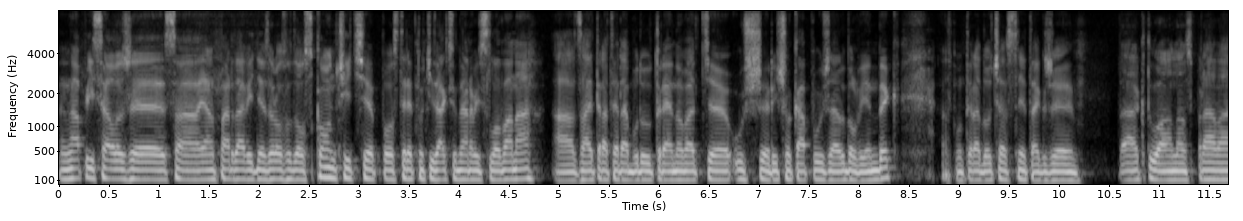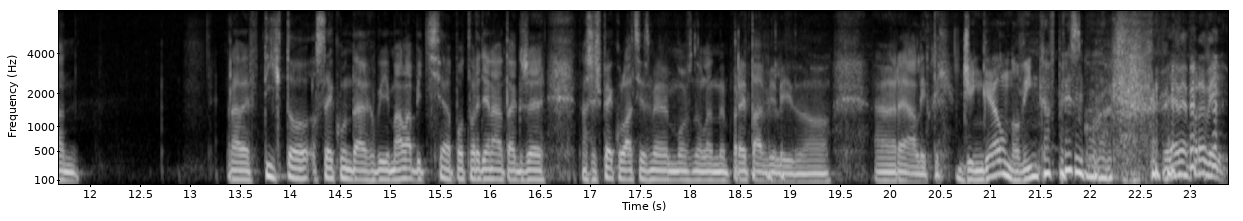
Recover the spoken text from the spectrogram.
napísal, že sa Jan Pardavi dnes rozhodol skončiť po stretnutí s akcionármi Slovana a zajtra teda budú trénovať e, už Rišo Kapuš a Rudolf Jendek, aspoň teda dočasne, takže tá aktuálna správa práve v týchto sekundách by mala byť potvrdená, takže naše špekulácie sme možno len pretavili do e, reality. Jingle, novinka v presku. Vieme prvý,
